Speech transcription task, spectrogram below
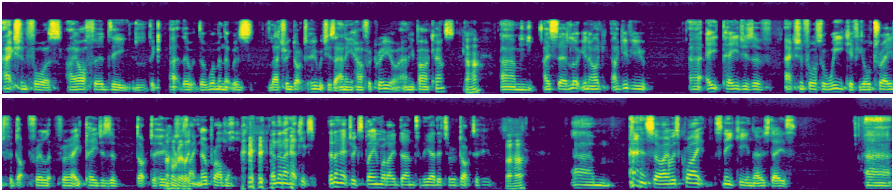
Action Force, I offered the the the, the woman that was lettering Doctor Who, which is Annie Halfacree or Annie Parkhouse. Uh-huh. Um, I said, look, you know, I'll, I'll give you uh, eight pages of Action Force a week if you'll trade for doc, for for eight pages of Doctor Who. Oh, really? Like, no problem. and then I had to ex- then I had to explain what I'd done to the editor of Doctor Who. Uh huh. Um, so I was quite sneaky in those days. Uh,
